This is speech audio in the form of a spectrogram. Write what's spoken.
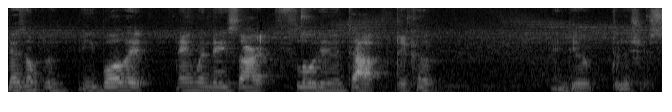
that's dumpling. And you boil it, and when they start floating on top, they cook. And they're delicious.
